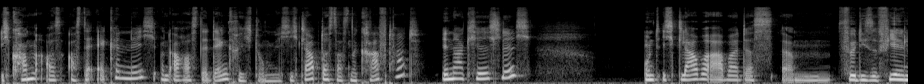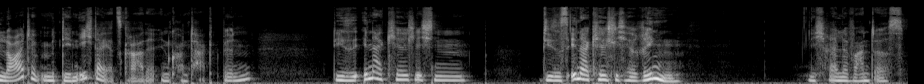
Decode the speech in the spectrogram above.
ich komme aus, aus der Ecke nicht und auch aus der Denkrichtung nicht. Ich glaube, dass das eine Kraft hat, innerkirchlich. Und ich glaube aber, dass ähm, für diese vielen Leute, mit denen ich da jetzt gerade in Kontakt bin, diese innerkirchlichen dieses innerkirchliche Ringen nicht relevant ist.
